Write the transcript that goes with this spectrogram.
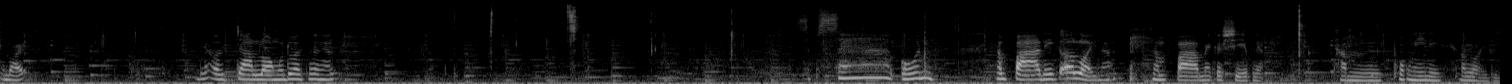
อร่อย เดี๋ยวเอาจานรองมาด้วยซะงั้นแซ่บๆโอ้นน้ำปลานี่ก็อร่อยนะ น้ำปลาแมกกาเชฟเนี่ยทำพวกนี้นี่อร่อยดี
